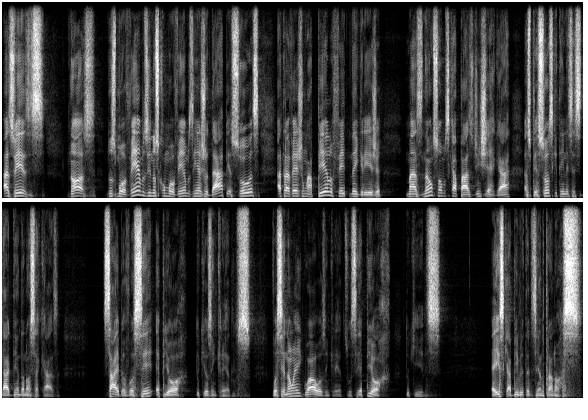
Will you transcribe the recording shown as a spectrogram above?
Às vezes, nós nos movemos e nos comovemos em ajudar pessoas através de um apelo feito na igreja, mas não somos capazes de enxergar as pessoas que têm necessidade dentro da nossa casa. Saiba, você é pior do que os incrédulos. Você não é igual aos incrédulos, você é pior do que eles. É isso que a Bíblia está dizendo para nós.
